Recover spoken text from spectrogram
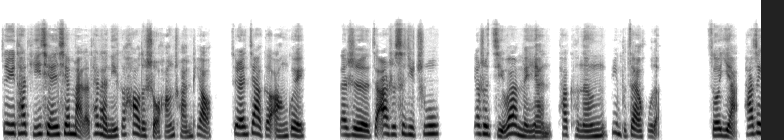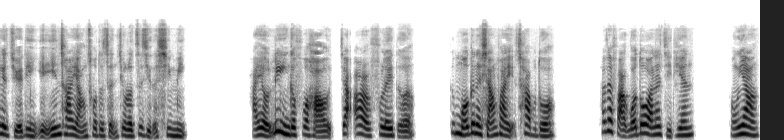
至于他提前先买了泰坦尼克号的首航船票，虽然价格昂贵，但是在二十世纪初，要是几万美元，他可能并不在乎的。所以啊，他这个决定也阴差阳错地拯救了自己的性命。还有另一个富豪加阿尔弗雷德，跟摩根的想法也差不多。他在法国多玩了几天，同样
